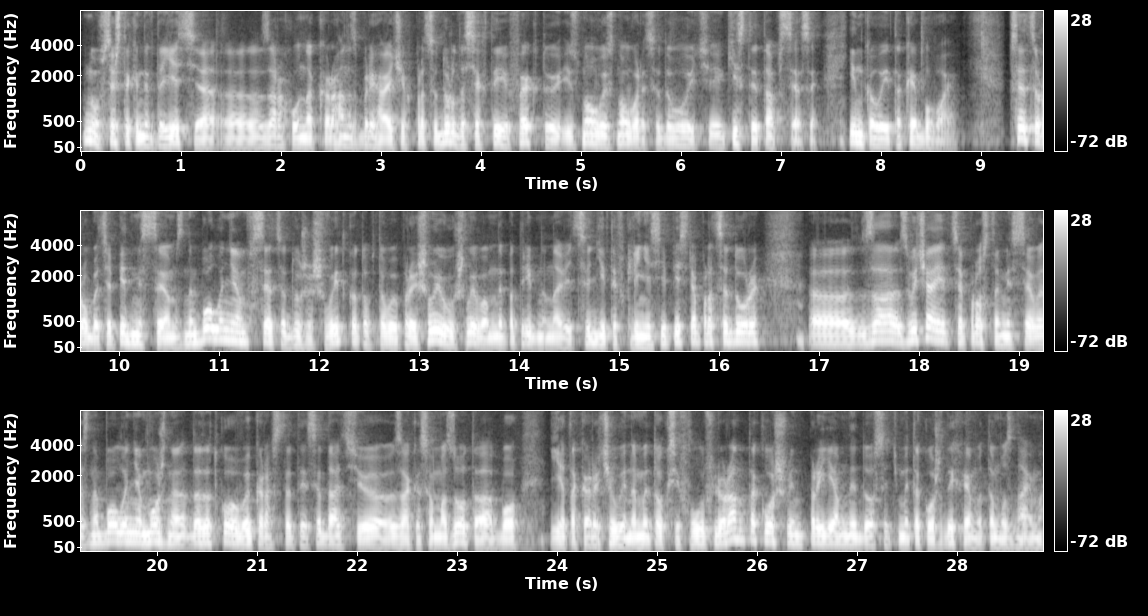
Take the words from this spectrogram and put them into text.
ну, все ж таки не вдається е, за рахунок органозберігаючих процедур досягти ефекту і знову і знову рецидивують кісти та абсцеси. Інколи і таке буває. Все це робиться під місцевим знеболенням, все це дуже швидко. Тобто ви прийшли, ушли, вам не потрібно навіть сидіти в клініці після процедури. Е, Зазвичай це просто місцеве знеболення. Можна додатково використати седацію закисом азоту або є така речовина метоксіфлуфлюран, також він приємний досить. Ми також дихаємо, тому знаємо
